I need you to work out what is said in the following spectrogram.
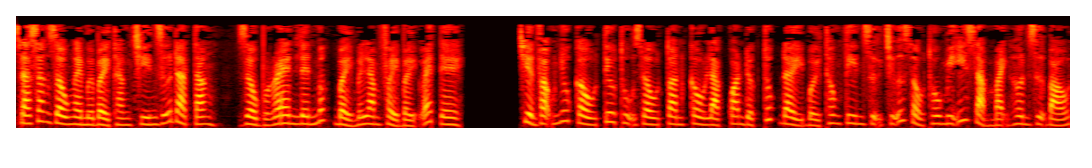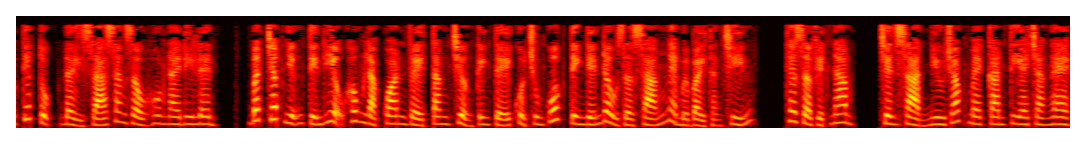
Giá xăng dầu ngày 17 tháng 9 giữ đà tăng, dầu Brent lên mức 75,7 USD. Triển vọng nhu cầu tiêu thụ dầu toàn cầu lạc quan được thúc đẩy bởi thông tin dự trữ dầu thô Mỹ giảm mạnh hơn dự báo tiếp tục đẩy giá xăng dầu hôm nay đi lên. Bất chấp những tín hiệu không lạc quan về tăng trưởng kinh tế của Trung Quốc tính đến đầu giờ sáng ngày 17 tháng 9, theo giờ Việt Nam, trên sàn New York Mercantile nghe,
